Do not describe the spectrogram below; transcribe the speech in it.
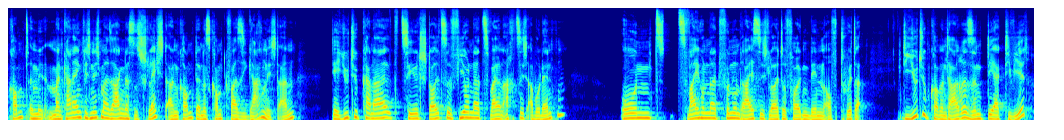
kommt, man kann eigentlich nicht mal sagen, dass es schlecht ankommt, denn es kommt quasi gar nicht an. Der YouTube-Kanal zählt stolze 482 Abonnenten und 235 Leute folgen denen auf Twitter. Die YouTube-Kommentare sind deaktiviert.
